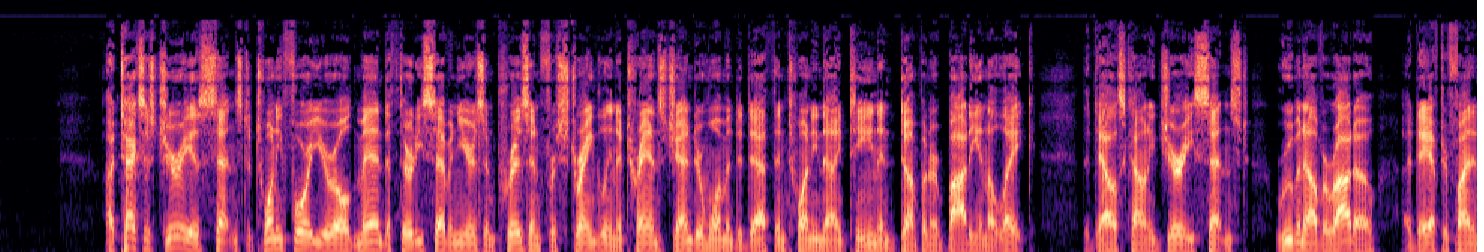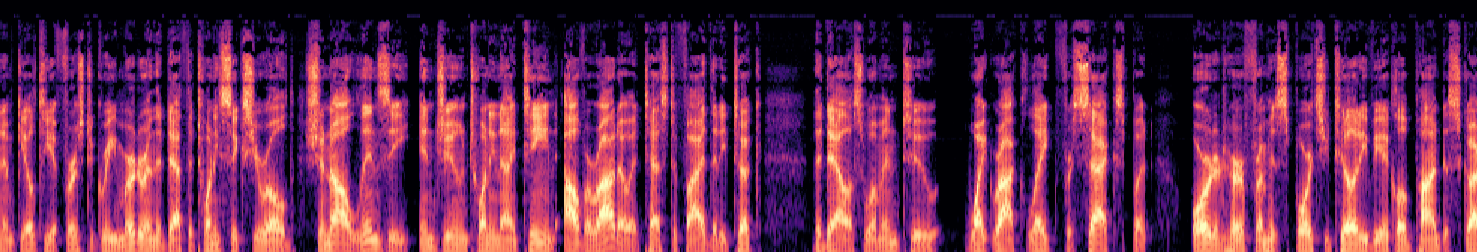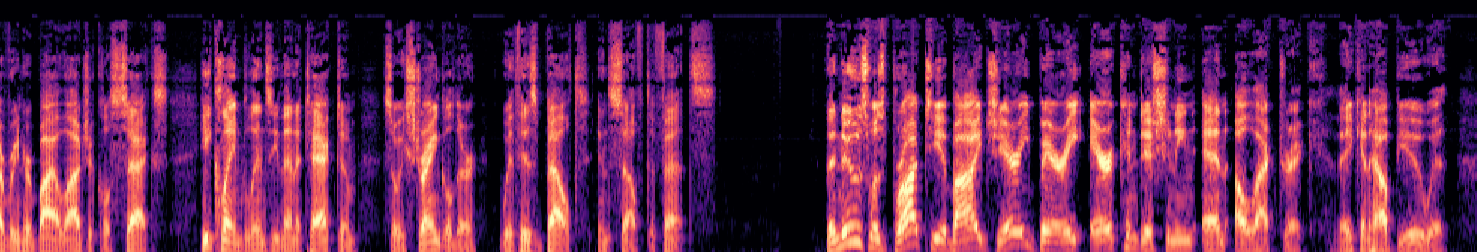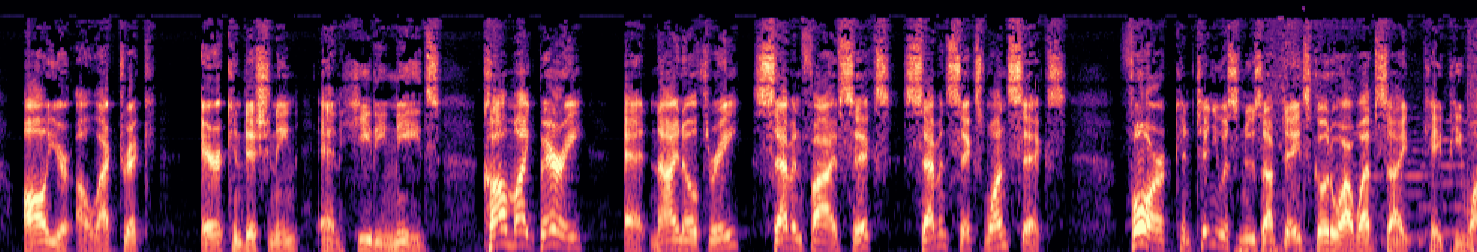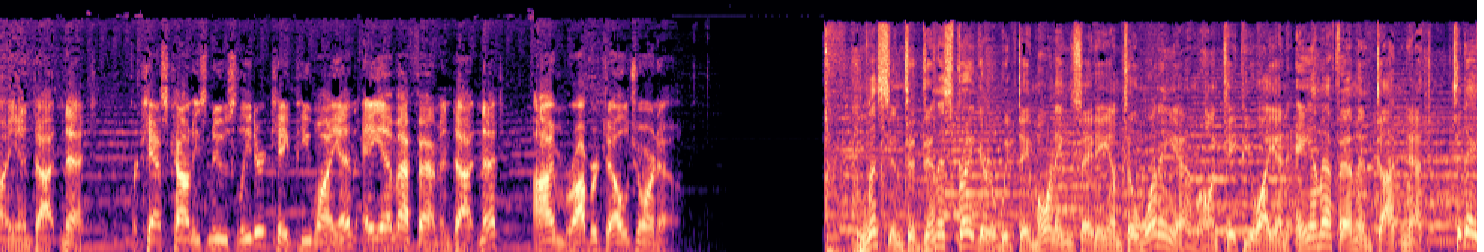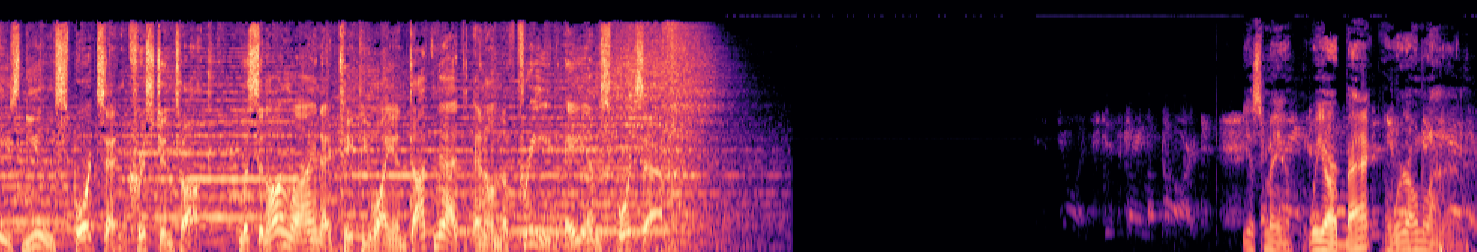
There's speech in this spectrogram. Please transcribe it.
A Texas jury has sentenced a 24 year old man to 37 years in prison for strangling a transgender woman to death in 2019 and dumping her body in a lake. The Dallas County jury sentenced Ruben Alvarado a day after finding him guilty of first degree murder in the death of 26 year old Chynal Lindsey in June 2019. Alvarado had testified that he took the Dallas woman to White Rock Lake for sex, but ordered her from his sports utility vehicle upon discovering her biological sex. He claimed Lindsay then attacked him, so he strangled her with his belt in self defense. The news was brought to you by Jerry Berry Air Conditioning and Electric. They can help you with all your electric, air conditioning, and heating needs. Call Mike Berry at 903 756 7616. For continuous news updates, go to our website, kpyn.net. For Cass County's news leader, KPYN, AMFM, .net, I'm Robert Del Giorno. Listen to Dennis Prager weekday mornings 8 a.m. till 1 a.m. on KPYN AM FM and .net. Today's news, sports, and Christian talk. Listen online at kpyn.net and on the Freed AM Sports app. Yes, ma'am. We are back and we're online.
